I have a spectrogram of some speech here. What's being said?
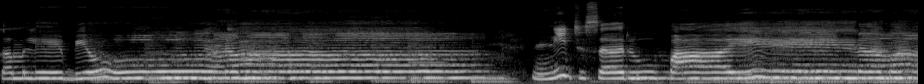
कमलेभ्यो नमः। निज स्वरूपाय नमः।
